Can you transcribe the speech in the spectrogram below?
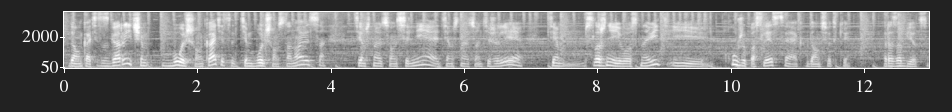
Когда он катится с горы, чем больше он катится, тем больше он становится, тем становится он сильнее, тем становится он тяжелее, тем сложнее его остановить и хуже последствия, когда он все-таки разобьется.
